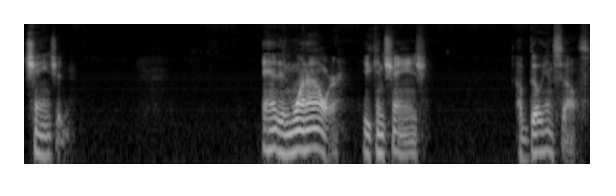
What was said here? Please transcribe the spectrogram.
change it. And in one hour, you can change a billion cells.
